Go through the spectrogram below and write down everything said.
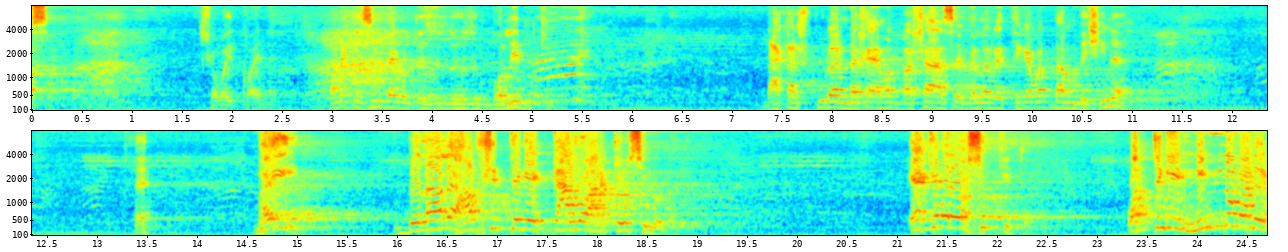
আছে? সবাই কয় না। অনেকে চিন্তা করতেছে হুজুর বলেন কি? ঢাকা পুরান ঢাকায় আমার বাসা আছে, বেলালের থেকে আমার দাম বেশি না ভাই বেলালে হাফসির থেকে কালো আর কেউ ছিল না। একেবারে অশিক্ষিত। ওর থেকে নিম্নমানের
